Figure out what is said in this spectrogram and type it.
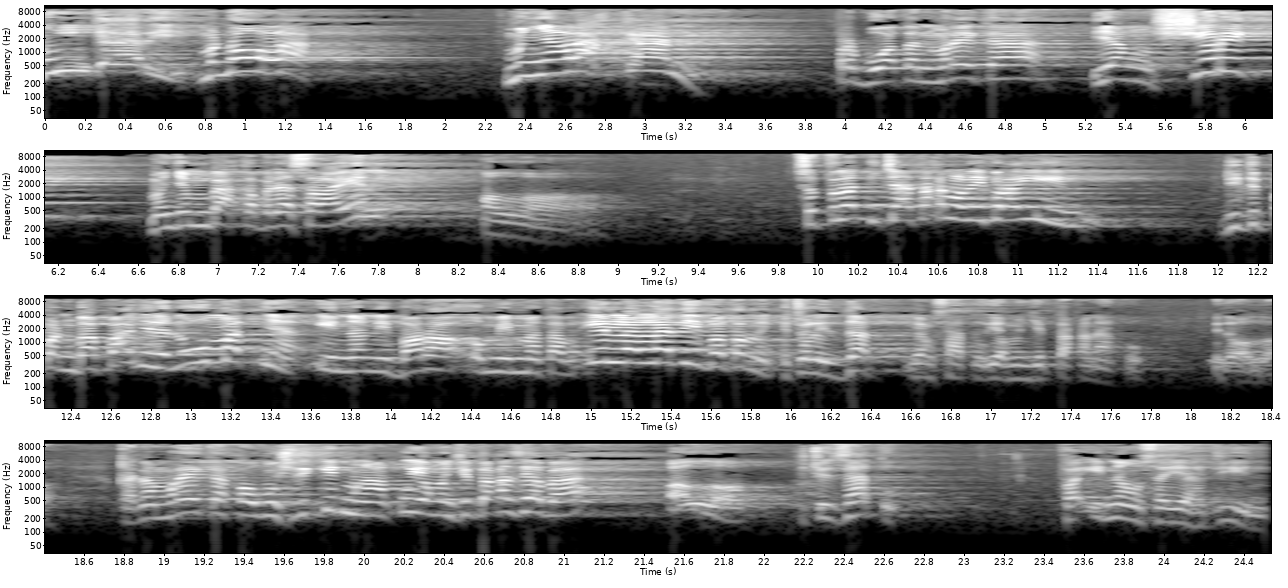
Mengingkari, menolak, menyalahkan perbuatan mereka yang syirik menyembah kepada selain Allah. Setelah dicatatkan oleh Ibrahim, di depan bapaknya dan umatnya. Innani bara'um mimma kecuali zat yang satu yang menciptakan aku. Itu Allah. Karena mereka kaum musyrikin mengaku yang menciptakan siapa? Allah. Kecuali satu. Fa innahu sayahdin.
